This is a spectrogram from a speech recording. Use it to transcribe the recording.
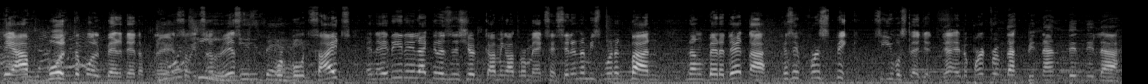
they have multiple Benedetta players. So it's a risk for both sides. And I really like the decision coming out from XS. Sila na mismo nag-ban ng Benedetta kasi first pick EVOS Legends. Yeah, and apart from that, binan din nila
